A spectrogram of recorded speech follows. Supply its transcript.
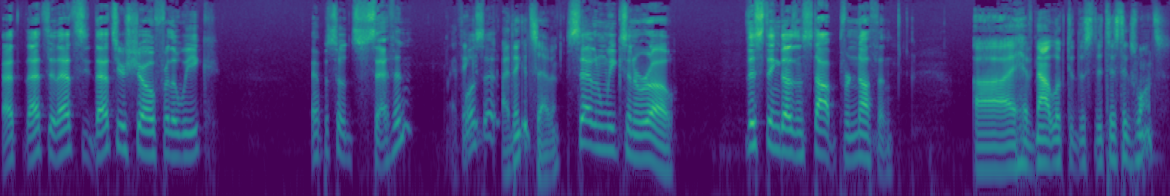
that, that's it. That's that's your show for the week. Episode seven. i think Was it? i think it's seven Seven weeks in a row. This thing doesn't stop for nothing. uh, i have not looked at the statistics once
